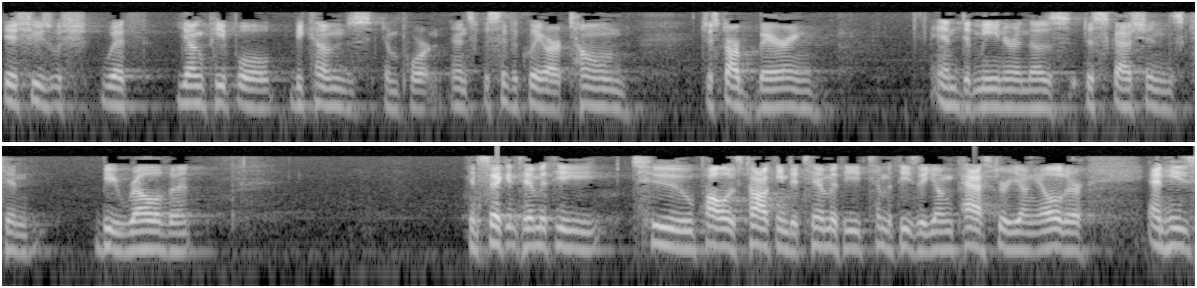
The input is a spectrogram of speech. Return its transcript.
issues with, with young people becomes important, and specifically our tone, just our bearing and demeanor in those discussions can be relevant. In 2 Timothy 2, Paul is talking to Timothy. Timothy's a young pastor, a young elder, and he's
